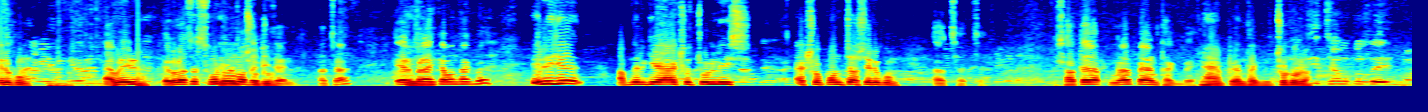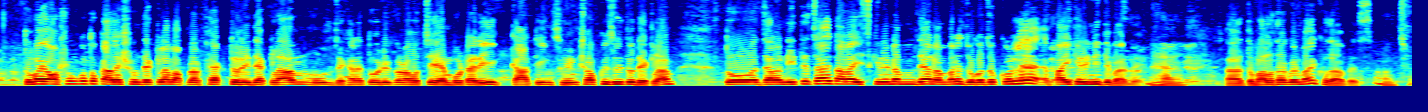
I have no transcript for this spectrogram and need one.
এরকম। এবার এর এগুলো হচ্ছে ছোটোর মধ্যে ডিজাইন আচ্ছা এর প্রাইস কেমন থাকবে? এর এই যে আপনার গিয়ে একশো চল্লিশ একশো পঞ্চাশ এরকম। আচ্ছা আচ্ছা। সাথে আপনার প্যান্ট থাকবে। হ্যাঁ প্যান্ট থাকবে ছোটরা। তো ভাই অসংখ্য তো কালেকশন দেখলাম আপনার ফ্যাক্টরি দেখলাম মূল যেখানে তৈরি করা হচ্ছে এমব্রয়ডারি কাটিং সুইং সবকিছুই তো দেখলাম। তো যারা নিতে চায় তারা স্ক্রিনে দেওয়া নাম্বারে যোগাযোগ করলে পাইকারি নিতে পারবে। হ্যাঁ। তো ভালো থাকবেন ভাই খোদা হাফেজ। আচ্ছা।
